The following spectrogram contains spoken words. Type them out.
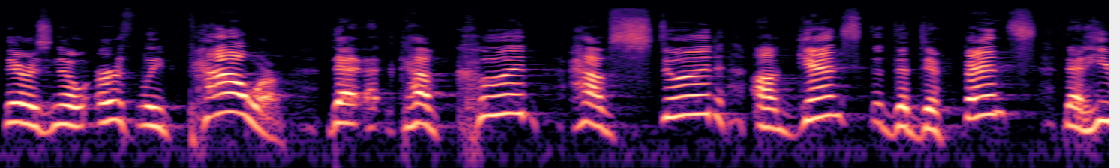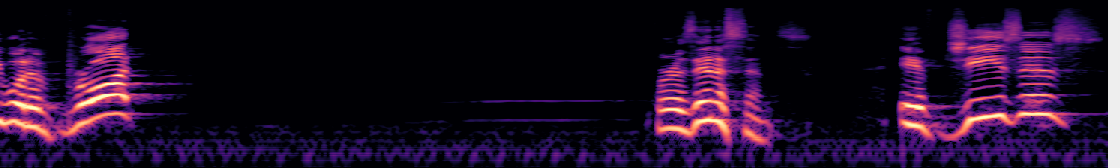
there is no earthly power that have, could have stood against the defense that he would have brought for his innocence. If Jesus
